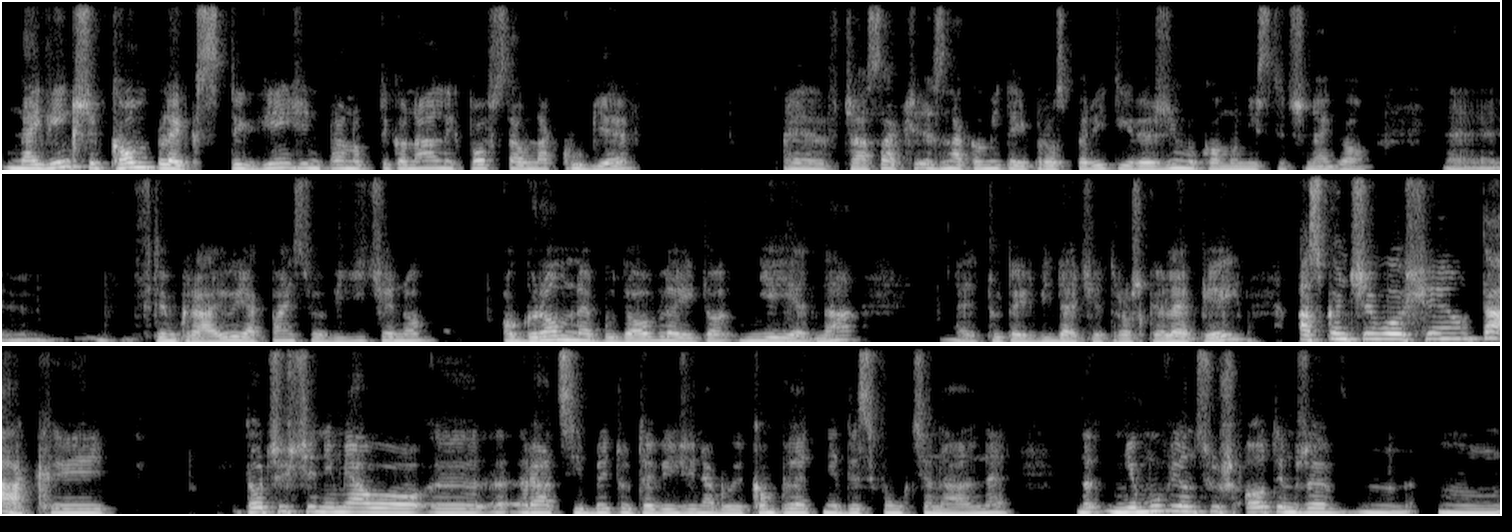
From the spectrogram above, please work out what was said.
największy kompleks tych więzień panoptykonalnych powstał na Kubie y, w czasach znakomitej prosperity reżimu komunistycznego w tym kraju. Jak Państwo widzicie, no, ogromne budowle i to nie jedna. Tutaj widać je troszkę lepiej. A skończyło się tak. To oczywiście nie miało y, racji bytu, te więzienia były kompletnie dysfunkcjonalne. No, nie mówiąc już o tym, że mm, mm,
